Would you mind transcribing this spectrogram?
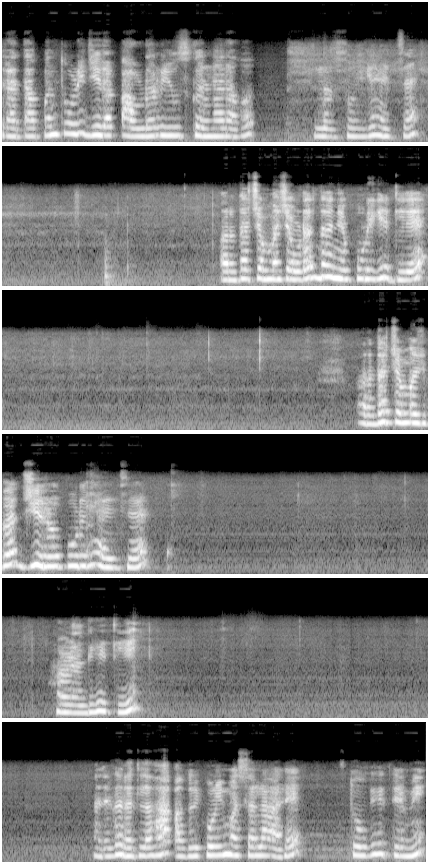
तर आता आपण थोडी जिरा पावडर यूज करणार आहोत. लसूण घ्यायचंय. अर्धा चम्मच एवढं धनेपूड घेतली. अर्धा चम्मचभर जिरं पूड घ्यायचंय. हळद घेतली. माझ्या घरातला हा आगरी कोळी मसाला आहे. तो घेते मी.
